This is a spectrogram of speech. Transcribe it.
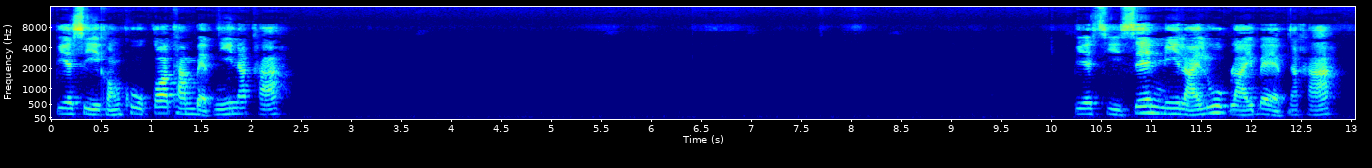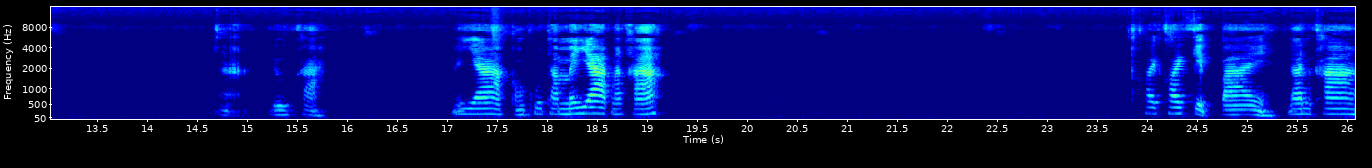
เปียสีของครูก็ทำแบบนี้นะคะ เปียสีเส้นมีหลายรูปหลายแบบนะคะดูค่ะ ไม่ยากของครูทำไม่ยากนะคะ ค่อยๆเก็บไปด้านข้าง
